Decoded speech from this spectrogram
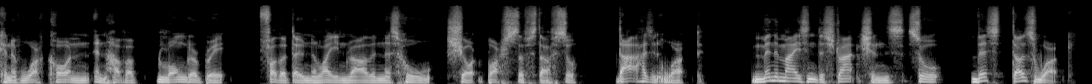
kind of work on and have a longer break further down the line rather than this whole short bursts of stuff. So that hasn't worked. Minimizing distractions. So this does work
